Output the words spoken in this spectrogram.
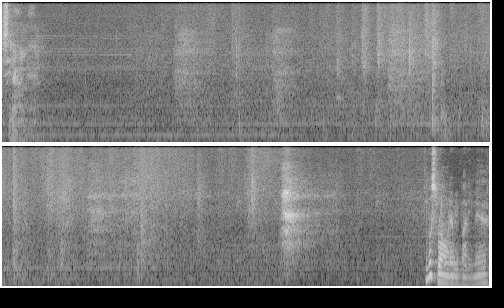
Sit down, man. What's wrong with everybody, man?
